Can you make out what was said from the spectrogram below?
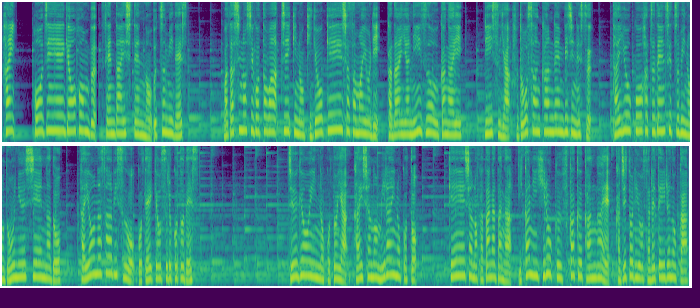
はい。法人営業本部仙台支店の内海です。私の仕事は地域の企業経営者様より課題やニーズを伺いリースや不動産関連ビジネス太陽光発電設備の導入支援など多様なサービスをご提供することです。従業員のことや会社の未来のこと経営者の方々がいかに広く深く考え舵取りをされているのか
